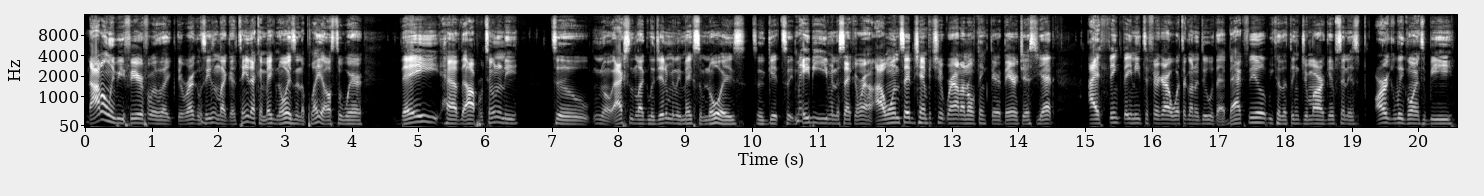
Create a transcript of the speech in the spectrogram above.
not only be feared for like the regular season, like a team that can make noise in the playoffs, to where they have the opportunity to you know actually like legitimately make some noise to get to maybe even the second round. I wouldn't say the championship round. I don't think they're there just yet. I think they need to figure out what they're going to do with that backfield because I think Jamar Gibson is arguably going to be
